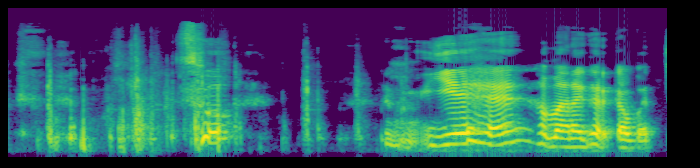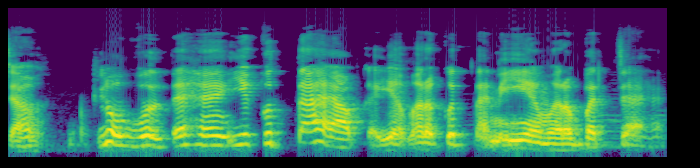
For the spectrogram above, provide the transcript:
सो so, ये है हमारा घर का बच्चा। लोग बोलते हैं ये कुत्ता है आपका ये हमारा कुत्ता नहीं है हमारा बच्चा है।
